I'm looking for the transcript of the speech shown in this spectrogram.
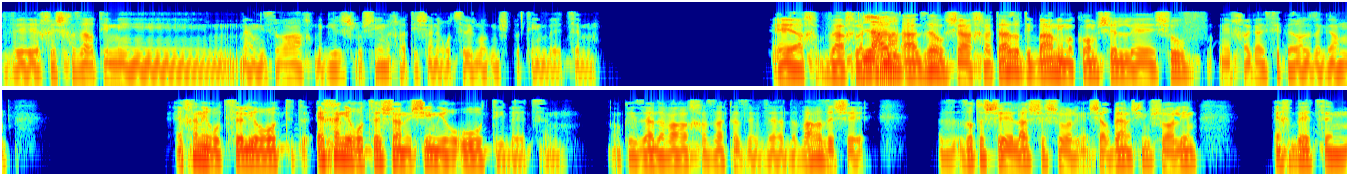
ואחרי שחזרתי מ- מהמזרח בגיל 30, החלטתי שאני רוצה ללמוד משפטים בעצם. אה, וההחלטה, למה? זהו, שההחלטה הזאת באה ממקום של, שוב, חגי סיפר על זה גם, איך אני רוצה לראות, איך אני רוצה שאנשים יראו אותי בעצם. אוקיי, זה הדבר החזק הזה, והדבר הזה ש... זאת השאלה ששואל, שהרבה אנשים שואלים, איך בעצם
